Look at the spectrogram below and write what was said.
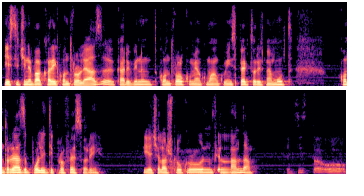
este cineva care îi controlează, care vine în control, cum e acum cu inspectorii, mai mult controlează politic profesorii. E același um, lucru în Finlanda? Există o, uh,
